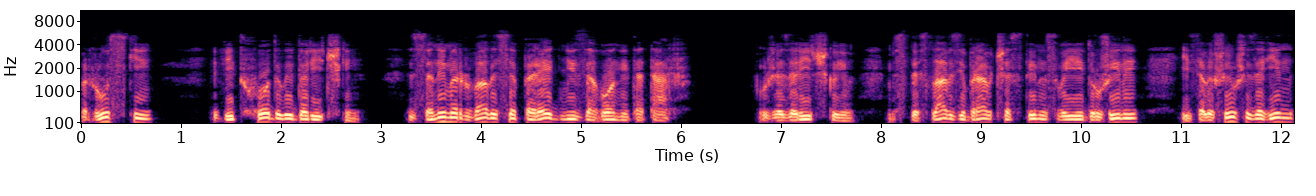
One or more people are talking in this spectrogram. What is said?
Руські відходили до річки. За ними рвалися передні загони татар. Уже за річкою Мстислав зібрав частину своєї дружини і, залишивши загін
